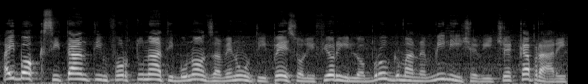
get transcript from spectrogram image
Ai box tanti infortunati Bunozza, Venuti, Pesoli, Fiorillo, Brugman, Milicevic e Caprari.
